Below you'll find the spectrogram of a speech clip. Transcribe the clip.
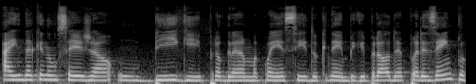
ainda que não seja um big programa conhecido que nem Big Brother, por exemplo,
